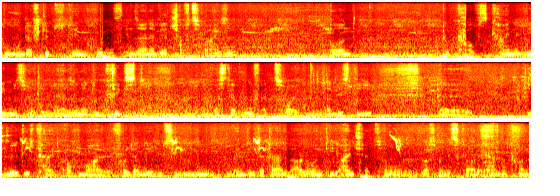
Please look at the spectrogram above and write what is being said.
Du unterstützt den Hof in seiner Wirtschaftsweise und du kaufst keine Lebensmittel mehr, sondern du kriegst, was der Hof erzeugt. Und dann ist die, äh, die Möglichkeit, auch mal voll daneben zu liegen, wenn die Wetterlage und die Einschätzung, was man jetzt gerade ernten kann,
